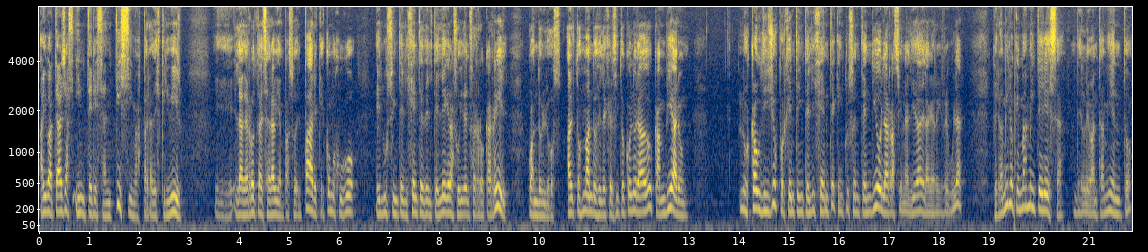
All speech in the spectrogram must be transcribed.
Hay batallas interesantísimas para describir eh, la derrota de Sarabia en Paso del Parque, cómo jugó el uso inteligente del telégrafo y del ferrocarril, cuando los altos mandos del ejército colorado cambiaron los caudillos por gente inteligente que incluso entendió la racionalidad de la guerra irregular. Pero a mí lo que más me interesa del levantamiento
